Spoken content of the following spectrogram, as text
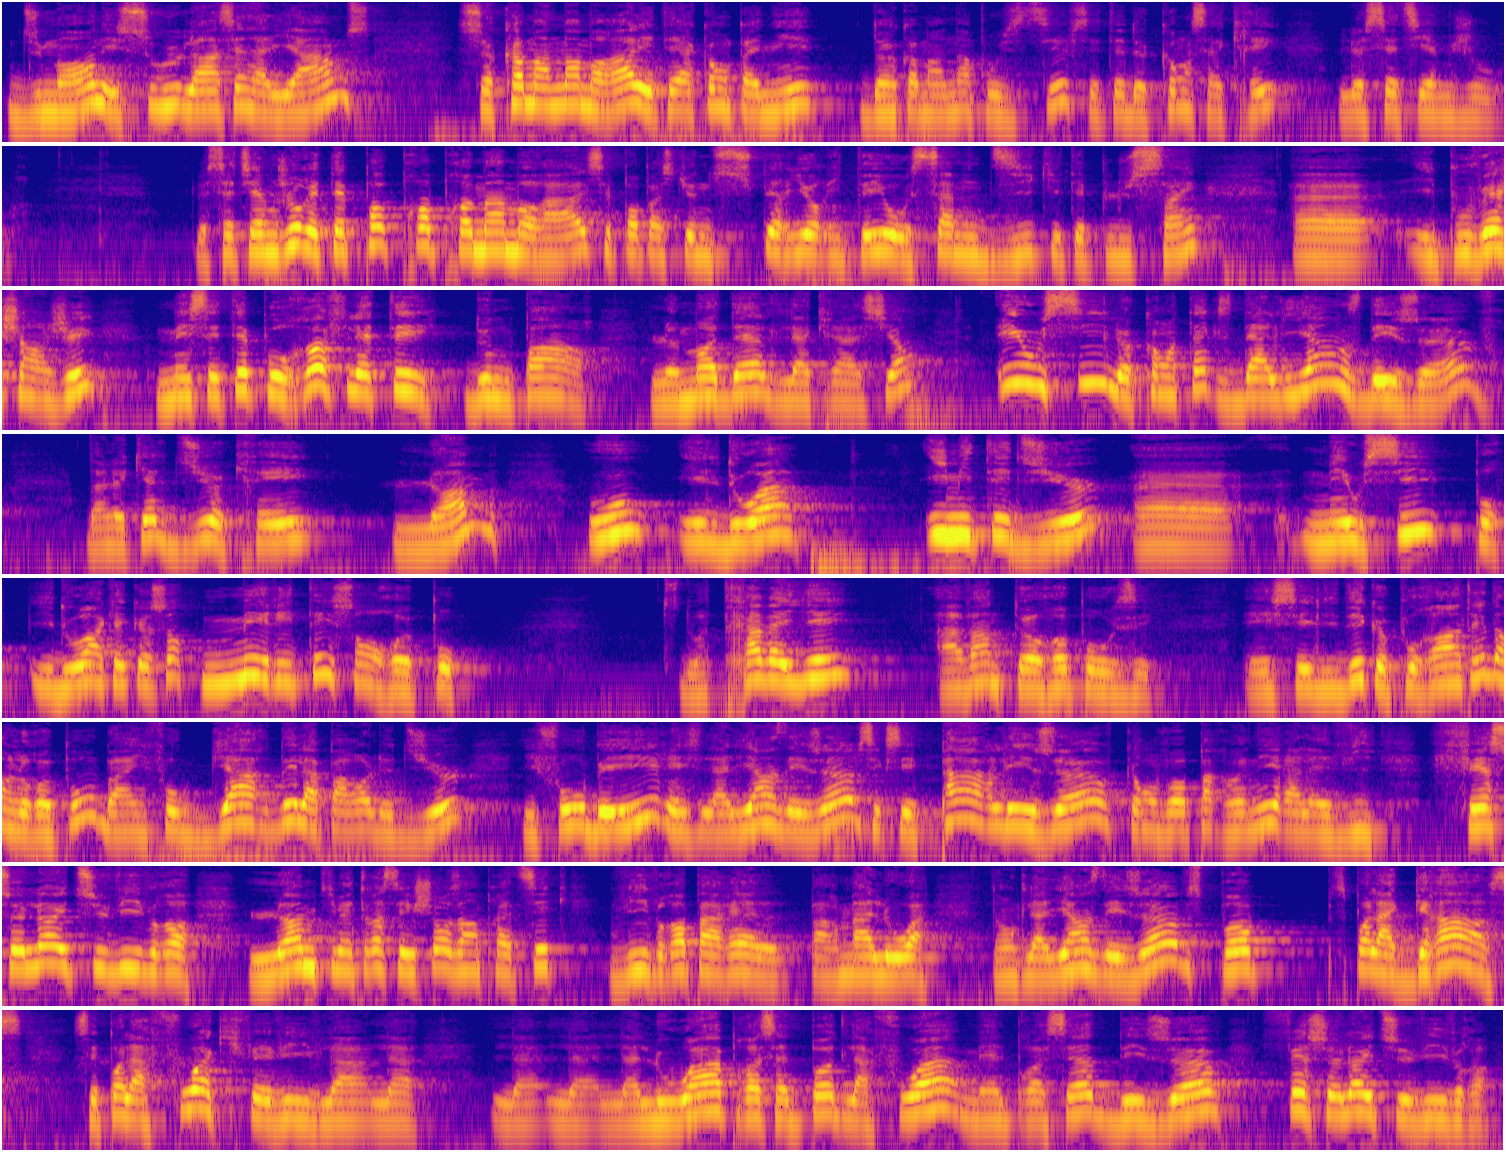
du monde et sous l'ancienne alliance, ce commandement moral était accompagné d'un commandement positif, c'était de consacrer le septième jour. Le septième jour n'était pas proprement moral, c'est pas parce qu'il y a une supériorité au samedi qui était plus saint. Euh, il pouvait changer, mais c'était pour refléter, d'une part, le modèle de la création et aussi le contexte d'alliance des œuvres dans lequel Dieu a créé l'homme, où il doit imiter Dieu, euh, mais aussi il doit en quelque sorte mériter son repos. Tu dois travailler avant de te reposer. Et c'est l'idée que pour rentrer dans le repos, ben, il faut garder la parole de Dieu, il faut obéir, et l'alliance des œuvres, c'est que c'est par les œuvres qu'on va parvenir à la vie. Fais cela et tu vivras. L'homme qui mettra ces choses en pratique vivra par elles, par ma loi. Donc l'alliance des œuvres, ce n'est pas, pas la grâce, c'est pas la foi qui fait vivre. La, la, la, la loi procède pas de la foi, mais elle procède des œuvres. Fais cela et tu vivras.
